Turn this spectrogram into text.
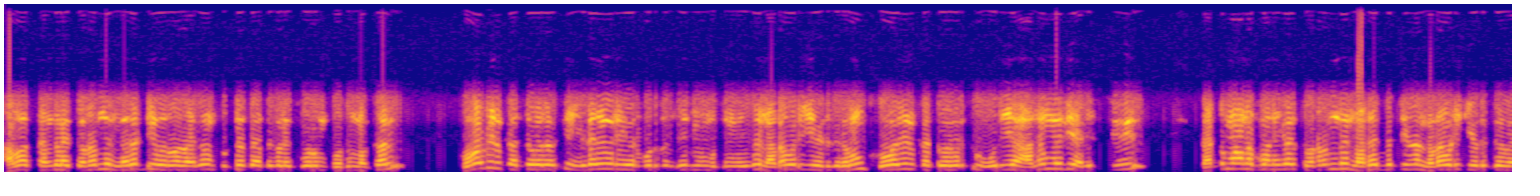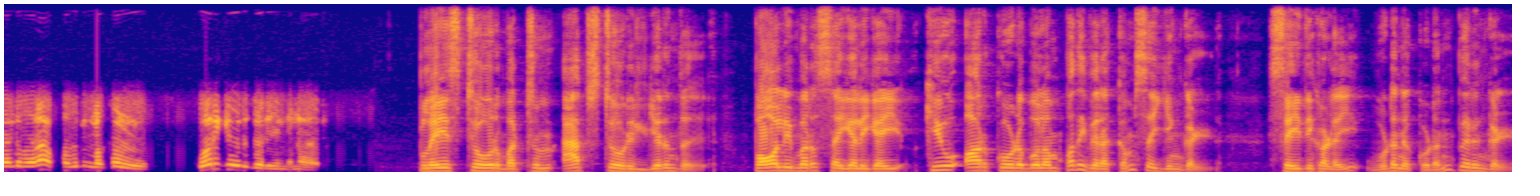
அவர் தங்களை தொடர்ந்து மிரட்டி வருவதாகவும் குற்றச்சாட்டுகளை கூறும் பொதுமக்கள் கோவில் கட்டுவதற்கு இடையூறு ஏற்படுத்தும் ஜிபி முத்து மீது நடவடிக்கை எடுக்கிறவும் கோவில் கட்டுவதற்கு உரிய அனுமதி அளித்து கட்டுமான பணிகள் தொடர்ந்து நடைபெற்ற நடவடிக்கை எடுக்க வேண்டும் என அப்பகுதி மக்கள் கோரிக்கை விடுத்து வருகின்றனர். பிளே ஸ்டோர் மற்றும் ஆப் ஸ்டோரில் இருந்து பாலிமர் செயலியை கியூஆர் கோடு மூலம் பதிவிறக்கம் செய்யுங்கள். செய்திகளை உடனுக்குடன் பெறுங்கள்.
